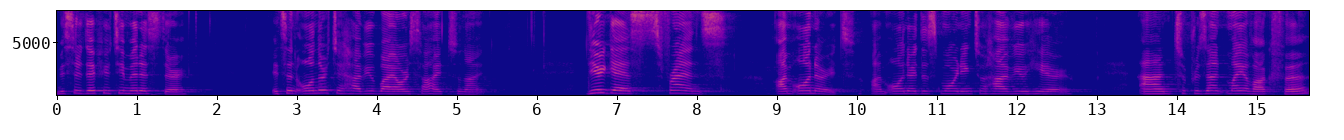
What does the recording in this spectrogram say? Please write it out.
Mr. Deputy Minister, it's an honor to have you by our side tonight. Dear guests, friends, I'm honored. I'm honored this morning to have you here and to present Maya Vakfı.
